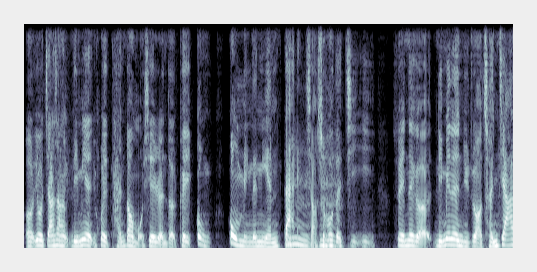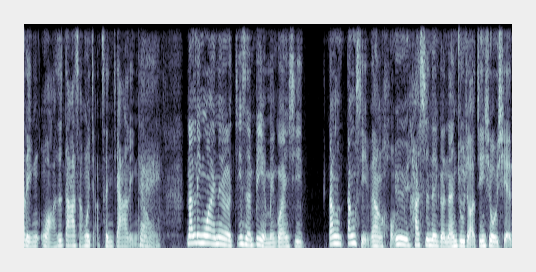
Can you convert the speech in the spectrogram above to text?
呃，又加上里面会谈到某些人的可以共。共鸣的年代，小时候的记忆，所以那个里面的女主角陈嘉玲，哇，是大家常会讲陈嘉玲。对，那另外那个精神病也没关系，当当时也非常红，因为他是那个男主角金秀贤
